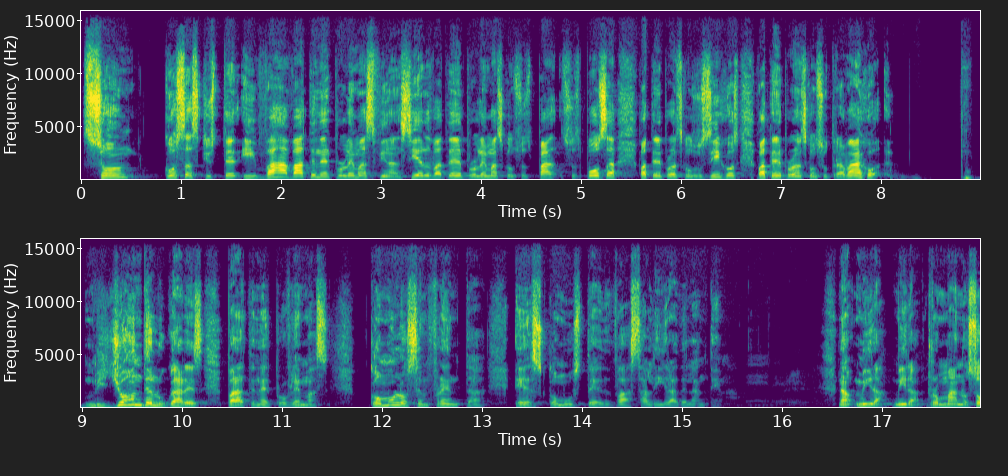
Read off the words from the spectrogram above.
Son cosas que usted y va, a tener problemas financieros, va a tener problemas con su, esposa, va a tener problemas con sus hijos, va a tener problemas con su trabajo, millón de lugares para tener problemas. Cómo los enfrenta es cómo usted va a salir adelante. No, mira, mira, Romanos,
